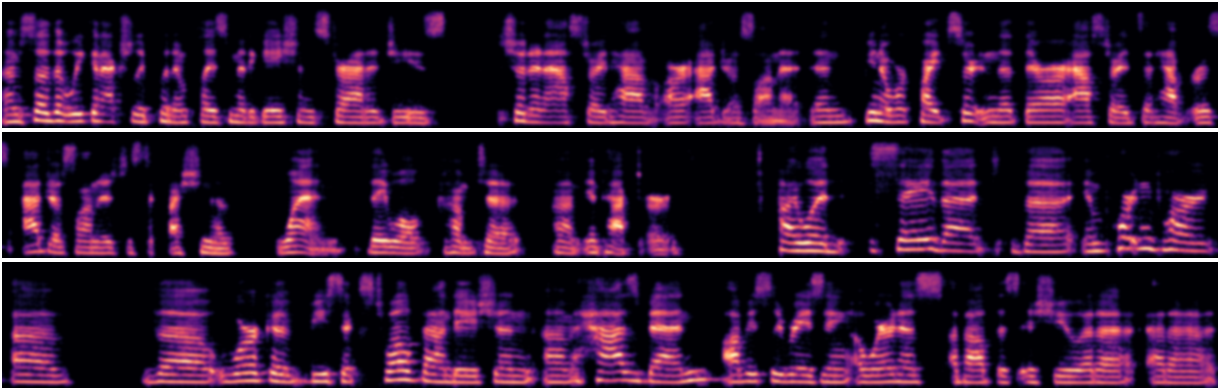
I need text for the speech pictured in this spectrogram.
um, so that we can actually put in place mitigation strategies should an asteroid have our address on it. And, you know, we're quite certain that there are asteroids that have Earth's address on it. It's just a question of when they will come to um, impact Earth. I would say that the important part of the work of B612 Foundation um, has been obviously raising awareness about this issue at a at a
